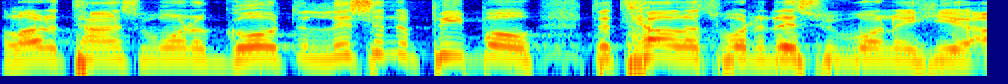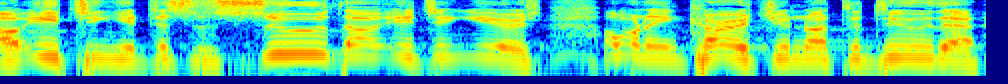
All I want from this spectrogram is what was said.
A lot of times we want to go to listen to people to tell us what it is we want to hear. Our itching ears, just to soothe our itching ears. I want to encourage you not to do that,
